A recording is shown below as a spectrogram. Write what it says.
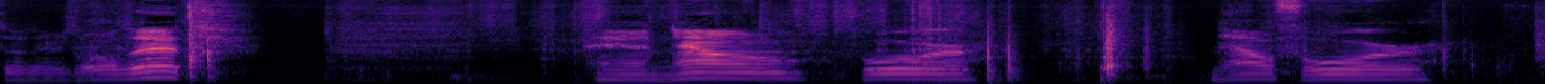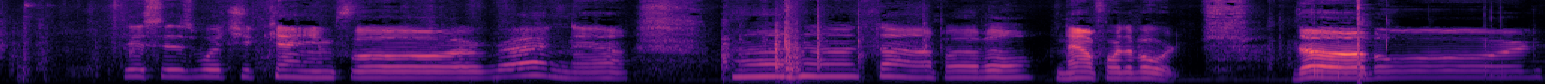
so there's all that. And now for, now for, this is what you came for right now. Unstoppable. Now for the board. The board.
